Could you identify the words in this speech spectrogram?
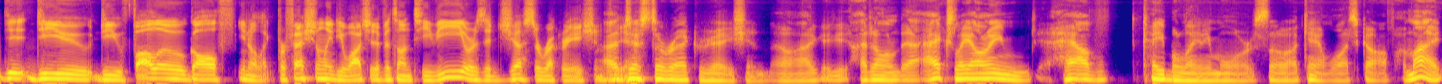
Do, do you do you follow golf? You know, like professionally? Do you watch it if it's on TV, or is it just a recreation? Uh, just a recreation. No, I I don't actually. I don't even have cable anymore, so I can't watch golf. I might.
